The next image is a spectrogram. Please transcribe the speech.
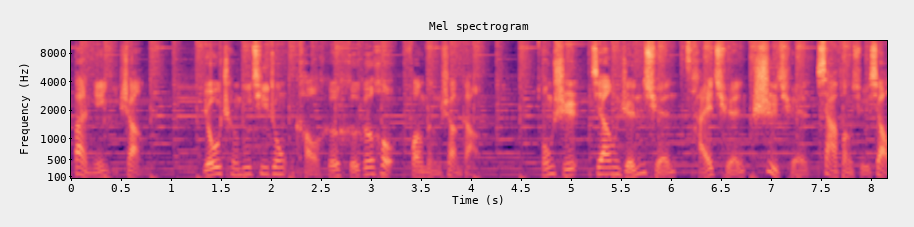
半年以上，由成都七中考核合格后方能上岗。同时，将人权、财权、事权下放学校，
